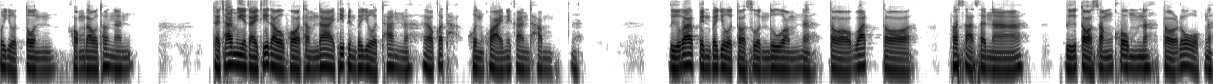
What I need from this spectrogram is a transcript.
ประโยชน์ตนของเราเท่านั้น แต่ถ้ามีอะไรที่เราพอทำได้ที่เป็นประโยชน์ท่านนะเราก็ขนขวายในการทำนะหรือว่าเป็นประโยชน์ต่อส่วนรวมนะต่อวัดต่อพระศาสนา หรือต่อสังคมนะต่อโลกนะ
